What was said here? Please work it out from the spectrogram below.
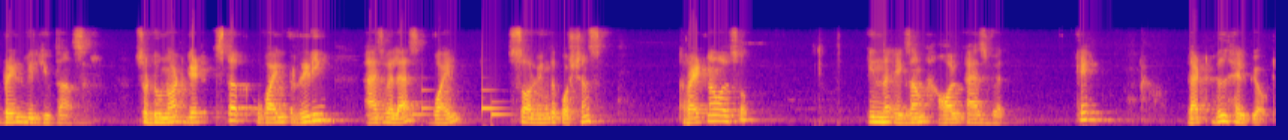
brain will give the answer. So do not get stuck while reading as well as while solving the questions. Right now also in the exam hall as well. Okay? That will help you out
